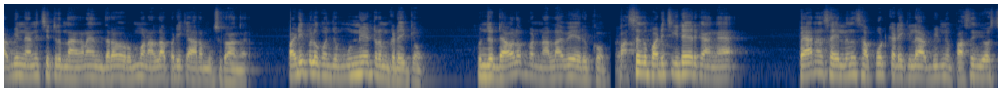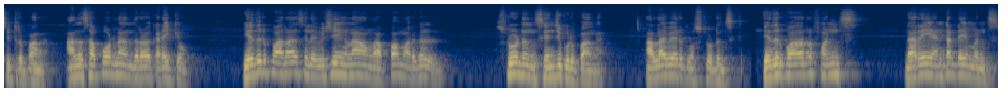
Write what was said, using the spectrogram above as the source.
அப்படின்னு நினச்சிட்டு இருந்தாங்கன்னா இந்த தடவை ரொம்ப நல்லா படிக்க ஆரம்பிச்சிருவாங்க. படிப்பில் கொஞ்சம் முன்னேற்றம் கிடைக்கும். கொஞ்சம் டெவலப்மெண்ட் நல்லாவே இருக்கும். பசங்க படிச்சுக்கிட்டே இருக்காங்க. பேரண்ட்ஸ் சைட்லேருந்து சப்போர்ட் கிடைக்கல அப்படின்னு பசங்க யோசிச்சுட்டு இருப்பாங்க. அந்த சப்போர்ட்லாம் இந்த தடவை கிடைக்கும். எதிர்பாராத சில விஷயங்கள்லாம் அவங்க அப்பா அம்மார்கள் ஸ்டூடெண்ட்ஸ் செஞ்சு கொடுப்பாங்க. நல்லாவே இருக்கும் ஸ்டூடெண்ட்ஸ்க்கு எதிர்பாராத ஃபண்ட்ஸ் நிறைய என்டர்டெயின்மெண்ட்ஸ்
